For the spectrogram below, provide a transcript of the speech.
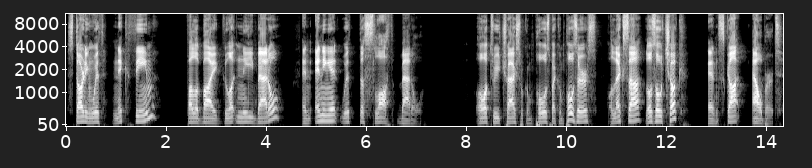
starting with Nick Theme, followed by Gluttony Battle, and ending it with the Sloth Battle. All three tracks were composed by composers Alexa Lozowchuk and Scott Albert.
